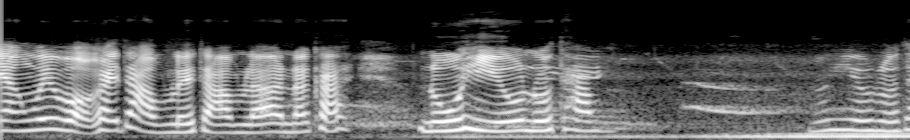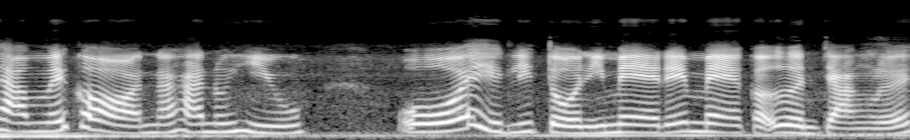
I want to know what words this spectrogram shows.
ยังไม่บอกให้ทำเลยทำแล้วนะคะ หนูหิวหนูทำหนูหิวหนูทำไว้ก่อนนะคะ หนูหิว โอ้ยลิโตนี่แม่ได้แม่ก็เอินจังเลย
